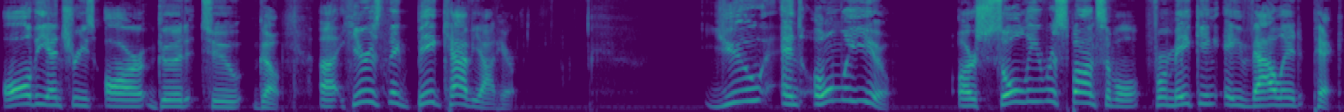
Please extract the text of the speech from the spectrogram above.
all the entries are good to go. Uh, here's the big caveat here you and only you are solely responsible for making a valid pick.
